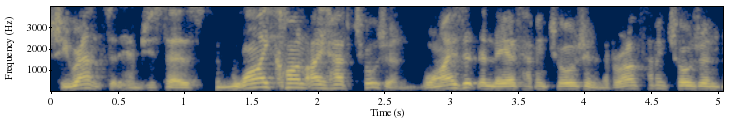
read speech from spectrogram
she rants at him. She says, Why can't I have children? Why is it that Leah's having children and everyone else having children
